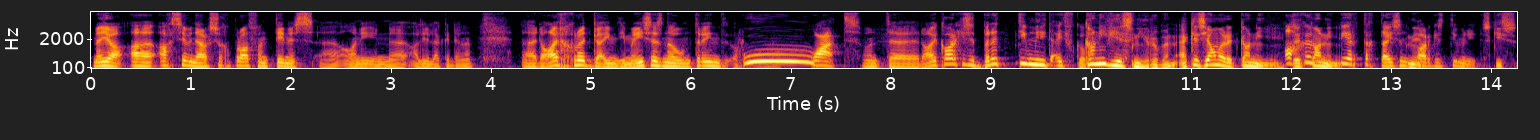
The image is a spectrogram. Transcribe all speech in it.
Nou ja, uh 837 so gepraat van tennis uh Annie en uh, al die lekker dinge. Uh daai groot game, die mense is nou omtrent wat? Want uh daai kaartjies is binne 10 minute uitverkoop. Kan nie wees nie, Ruben. Ek is jammer, dit kan nie. Dit kan nie. 40000 Nee. kaartjies 10 minute. Ekskuus.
